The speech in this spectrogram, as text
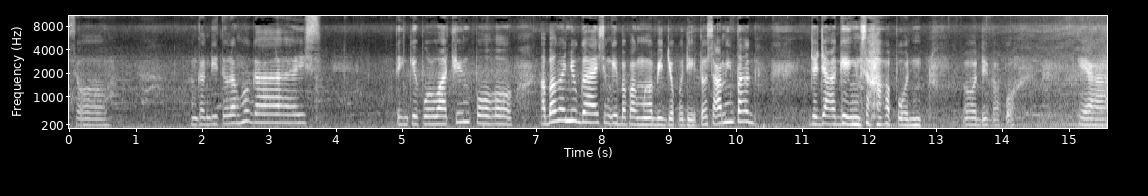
So, hanggang dito lang ho guys. Thank you for watching po. Abangan nyo guys yung iba pang mga video ko dito sa aming pag jogging sa hapon. O, di ba po? Kaya,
